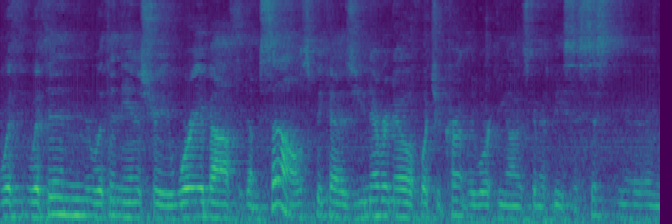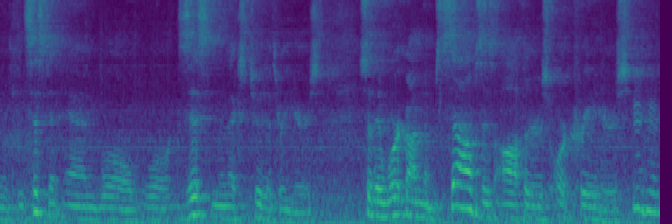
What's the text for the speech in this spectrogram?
with within within the industry worry about themselves because you never know if what you're currently working on is going to be consistent and will will exist in the next two to three years. So they work on themselves as authors or creators mm-hmm.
